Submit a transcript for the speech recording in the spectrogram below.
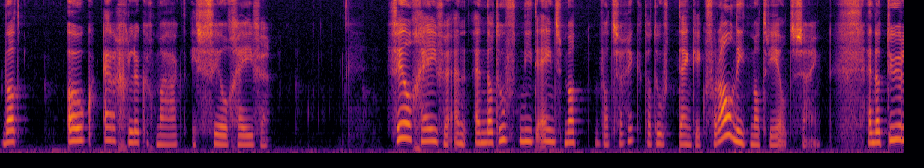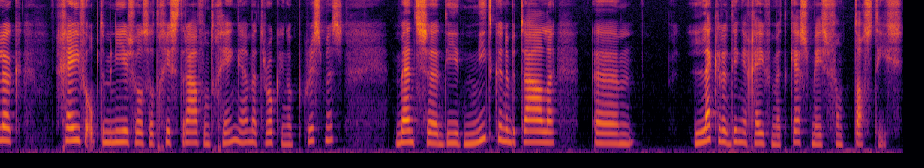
wat ook erg gelukkig maakt, is veel geven. Veel geven. En, en dat hoeft niet eens, wat zeg ik? Dat hoeft denk ik vooral niet materieel te zijn. En natuurlijk geven op de manier zoals dat gisteravond ging hè, met Rocking Up Christmas. Mensen die het niet kunnen betalen, ehm, lekkere dingen geven met kerstmis, fantastisch.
